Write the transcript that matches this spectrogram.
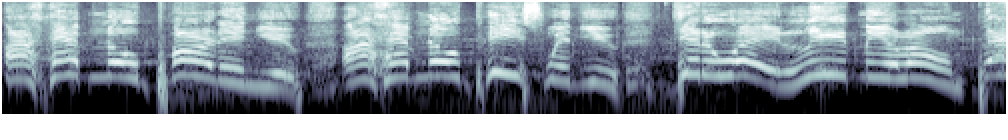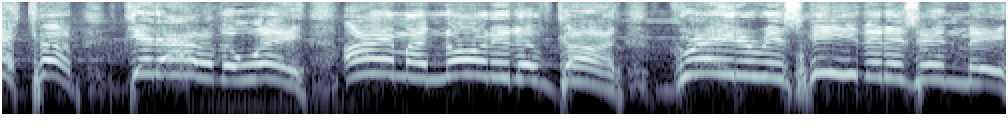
I have no part in you. I have no peace with you. Get away. Leave me alone. Back up. Get out of the way. I am anointed of God. Greater is he that is in me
